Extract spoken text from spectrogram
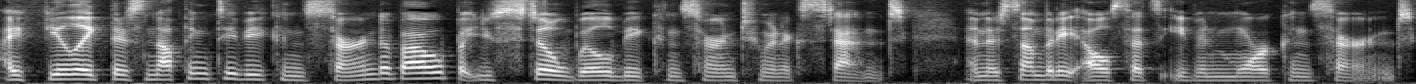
I feel like there's nothing to be concerned about, but you still will be concerned to an extent. And there's somebody else that's even more concerned.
